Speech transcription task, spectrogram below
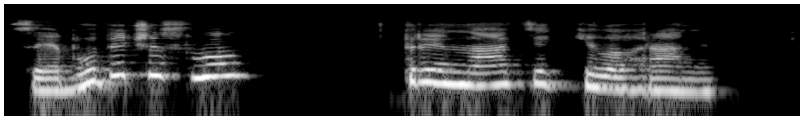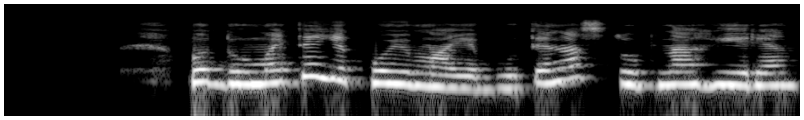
Це буде число 13 кг. Подумайте, якою має бути наступна гиря.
